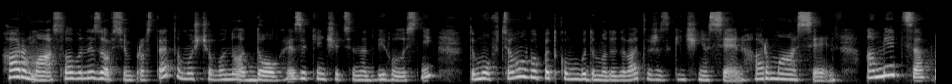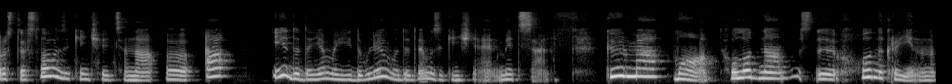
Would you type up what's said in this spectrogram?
Харма Слово не зовсім просте, тому що воно довге, закінчується на дві голосні. Тому в цьому випадку ми будемо додавати вже закінчення сен. Гарма сен. А міца просте слово закінчується на е, а. І додаємо її, дублюємо, додаємо закінчення «н» – «медсан». Кюльма – ма – холодна, е, холодна країна.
